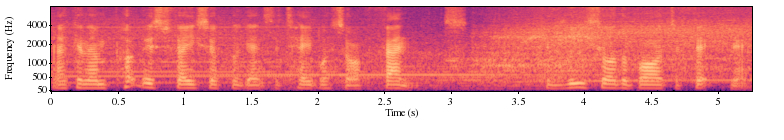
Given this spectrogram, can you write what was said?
I can then put this face up against the table saw fence to resaw the board to thickness,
